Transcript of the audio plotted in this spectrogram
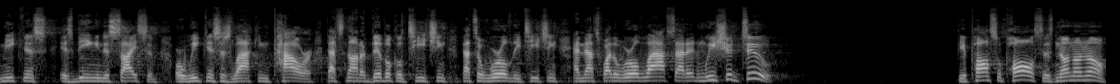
meekness is being indecisive, or weakness is lacking power, that's not a biblical teaching, that's a worldly teaching, and that's why the world laughs at it, and we should too. The Apostle Paul says, No, no, no.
